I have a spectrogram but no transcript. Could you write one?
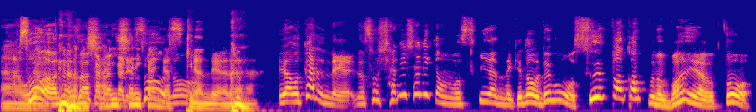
あー爽はわかる俺わかるわかるシャリシャリ感が好きなんだよな。いや、わかるんだよ。そう、シャリシャリ感も好きなんだけど、でも、スーパーカップのバニラと、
